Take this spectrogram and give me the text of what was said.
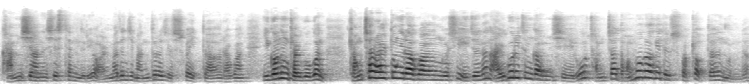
감시하는 시스템들이 얼마든지 만들어질 수가 있다라고 한 이거는 결국은 경찰 활동이라고 하는 것이 이제는 알고리즘 감시로 점차 넘어가게 될 수밖에 없다는 겁니다.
